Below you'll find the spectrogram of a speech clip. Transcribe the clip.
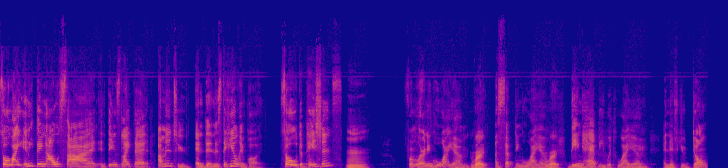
So like anything outside and things like that, I'm into. And then it's the healing part. So the patience mm. from learning who I am, Right. accepting who I am, Right. being happy with who I am. Mm-hmm. And if you don't,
